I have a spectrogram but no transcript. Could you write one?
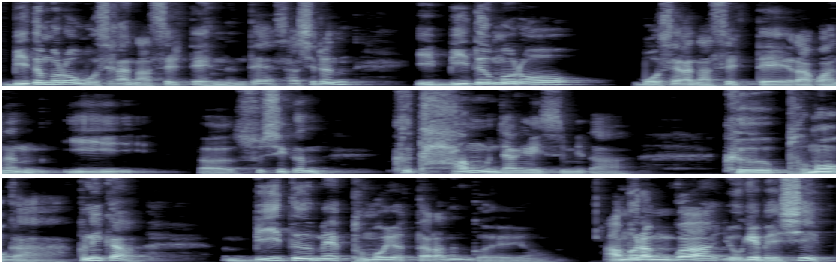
믿음으로 모세가 났을 때 했는데 사실은 이 믿음으로 모세가 났을 때라고 하는 이 어, 수식은 그 다음 문장에 있습니다. 그 부모가 그러니까 믿음의 부모였다라는 거예요. 아므람과 요게벳이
